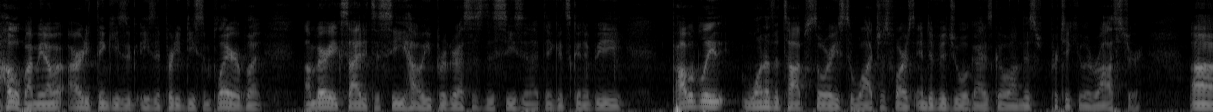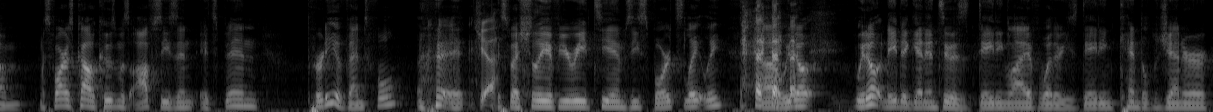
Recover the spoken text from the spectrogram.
hope. I mean, I already think he's a, he's a pretty decent player, but I'm very excited to see how he progresses this season. I think it's going to be probably one of the top stories to watch as far as individual guys go on this particular roster. Um, as far as Kyle Kuzma's offseason, it's been pretty eventful. yeah. Especially if you read TMZ Sports lately. Uh, we don't we don't need to get into his dating life, whether he's dating Kendall Jenner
